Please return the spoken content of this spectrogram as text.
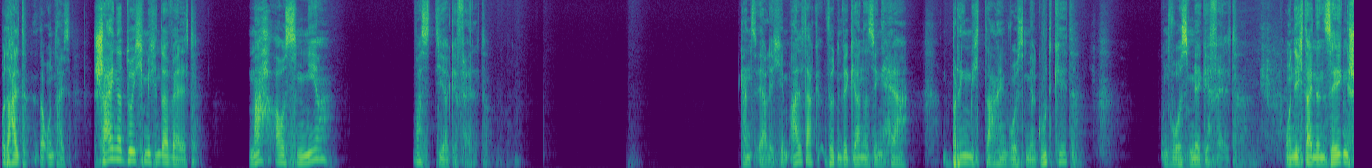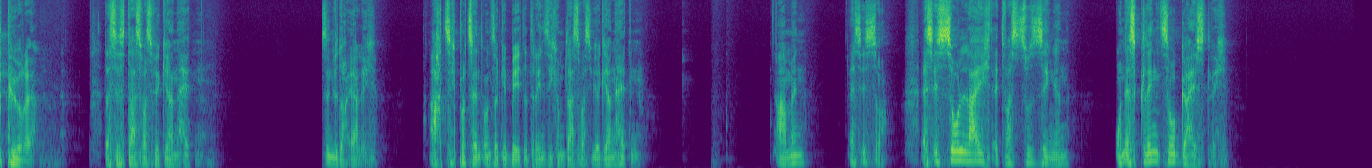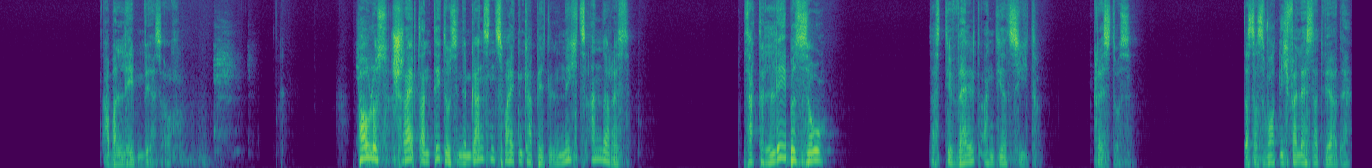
Oder halt, da unten heißt, scheine durch mich in der Welt, mach aus mir, was dir gefällt. Ganz ehrlich, im Alltag würden wir gerne singen, Herr, bring mich dahin, wo es mir gut geht und wo es mir gefällt. Und ich deinen Segen spüre. Das ist das, was wir gern hätten. Sind wir doch ehrlich. 80 Prozent unserer Gebete drehen sich um das, was wir gern hätten. Amen. Es ist so. Es ist so leicht, etwas zu singen und es klingt so geistlich. Aber leben wir es auch. Paulus schreibt an Titus in dem ganzen zweiten Kapitel nichts anderes. Er sagt er, lebe so, dass die Welt an dir zieht, Christus. Dass das Wort nicht verlästert werde,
